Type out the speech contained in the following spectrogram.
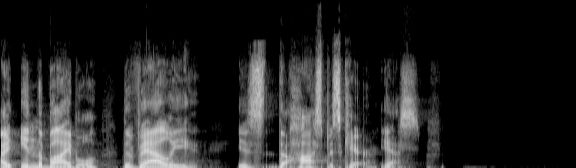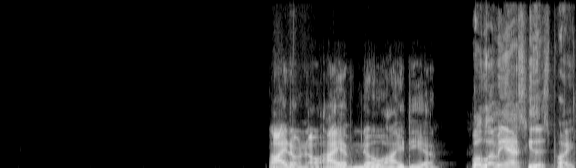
I, in the Bible, the valley is the hospice care. Yes. I don't know. I have no idea. Well, let me ask you this, Pike.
